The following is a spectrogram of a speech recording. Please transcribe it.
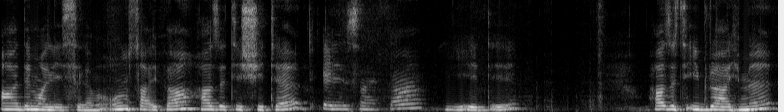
Adem Aleyhisselam'a 10 sayfa, Hazreti Şit'e 50 sayfa 7. Hazreti İbrahim'e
